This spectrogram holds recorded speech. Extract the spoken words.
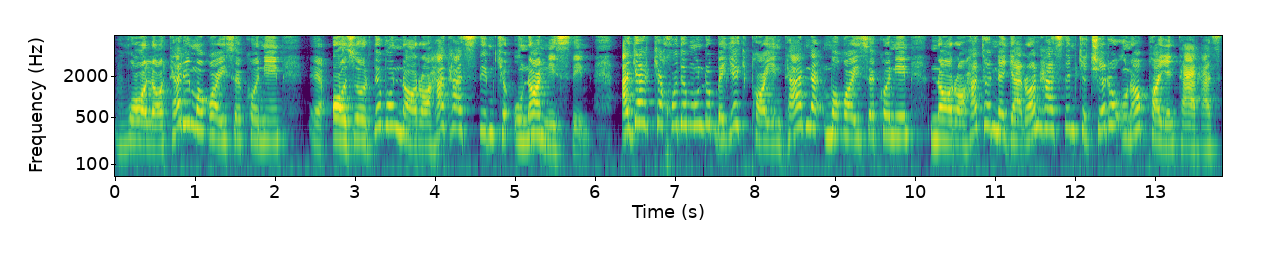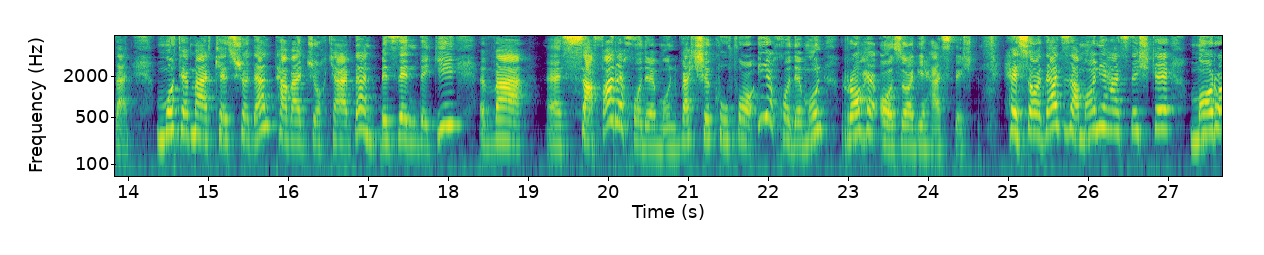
والاتری مقایسه کنیم آزرده و ناراحت هستیم که اونا نیستیم. اگر که خودمون رو به یک پایین تر مقایسه کنیم ناراحت و نگران هستیم که چرا اونا پایین تر هستن. متمرکز شدن توجه کردن به زندگی و سفر خودمون و شکوفایی خودمون راه آزادی هستش. حسادت زمانی هستش که ما رو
